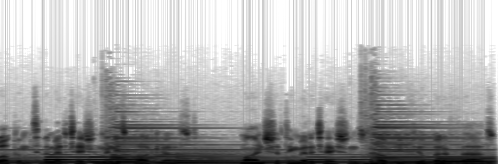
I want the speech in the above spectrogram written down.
Welcome to the Meditation Minis podcast, mind shifting meditations to help you feel better fast,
